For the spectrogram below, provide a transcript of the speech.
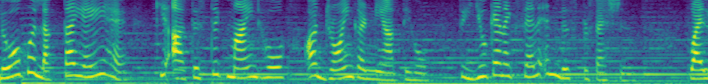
लोगों को लगता यही है कि आर्टिस्टिक माइंड हो और ड्राइंग करनी आती हो तो you can excel in this profession While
